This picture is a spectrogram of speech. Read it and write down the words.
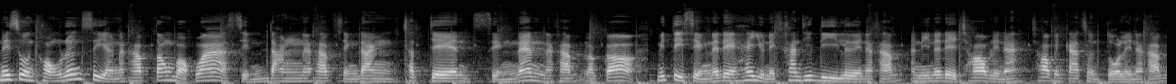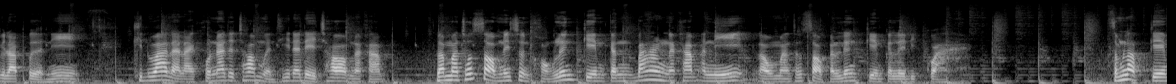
ในส่วนของเรื่องเสียงนะครับ ต้องบอกว่าเสียงดังนะครับ เสียงดังชัดเจน เสียงแน่นนะครับ แล้วก็มิติเสียงนเดย์ให้อยู่ในขั้นที่ดีเลยนะครับ อันนี้นเดชน์ชอบเลยนะ ชอบเป็นการส่วนตัวเลยนะครับ เวลาเปิดนี่คิดว่าหลายๆ คนน่าจะชอบเหมือนที่นเดย์ชอบนะครับ เรามาทดสอบในส่วนของเรื่องเกมกันบ้างนะครับ อันนี้เรามาทดสอบกันเรื่องเกมกันเลยดีกว่าสำหรับเกม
